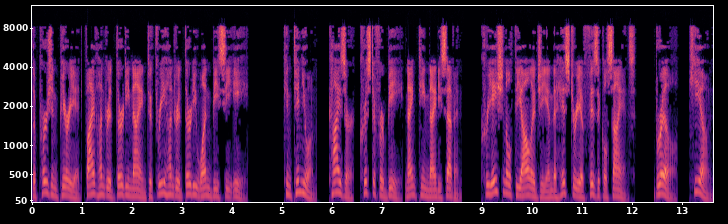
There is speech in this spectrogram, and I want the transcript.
The Persian Period, 539 to 331 BCE. Continuum. Kaiser, Christopher B. 1997. Creational Theology and the History of Physical Science. Brill. Keown,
